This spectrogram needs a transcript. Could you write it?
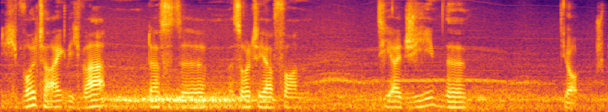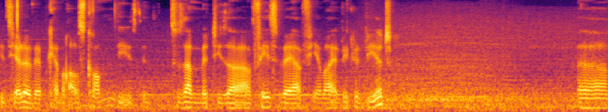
Ich wollte eigentlich warten, dass äh, es sollte ja von TIG eine ja, spezielle Webcam rauskommen, die zusammen mit dieser Faceware-Firma entwickelt wird. Ähm,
